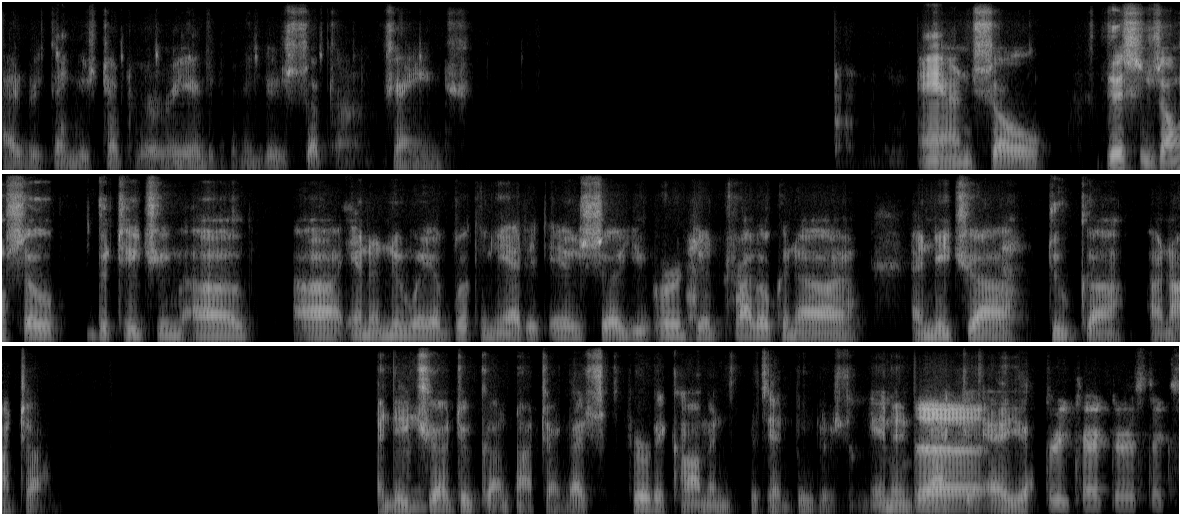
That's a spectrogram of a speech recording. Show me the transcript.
Everything is temporary, everything is subject to change. And so this is also the teaching of, uh, in a new way of looking at it, is uh, you've heard the Tilakkhana Anicca Dukkha Anatta. Anicca mm. Dukkha Anatta. That's fairly common within Buddhism. And in the fact, a, three characteristics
